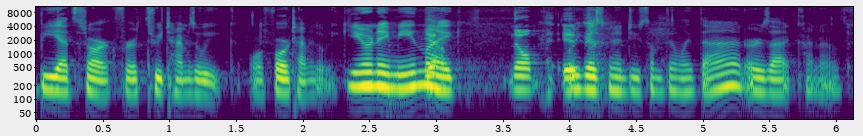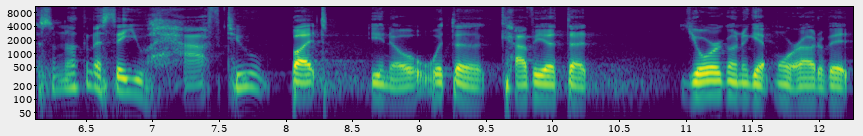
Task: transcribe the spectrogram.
be at Stark for three times a week or four times a week. You know what I mean? Yeah. Like, No, are you guys going to do something like that, or is that kind of? so I'm not going to say you have to, but you know, with the caveat that you're going to get more out of it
